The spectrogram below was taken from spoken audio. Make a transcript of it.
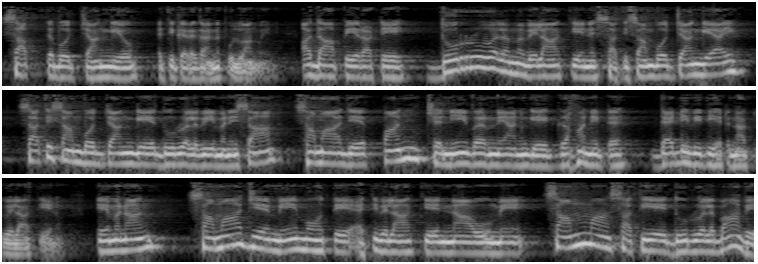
සප්ත බොච්චංගයෝ ඇතිකරගන්න පුළුවන්වෙන්. අද අපේ රටේ දුර්වලම වෙලා තියෙන සති සම්බෝජ්ජංගයයි සති සම්බෝජ්ජන්ගේ දුර්වලවීම නිසා සමාජය පංච නීවරණයන්ගේ ග්‍රහණිට දැඩි විදිහට නතු වෙලා තියෙනවා. එමනං සමාජය මේ මොහොතේ ඇතිවෙලා තියෙන්න්නා වූ මේ සම්මා සතියේ දුර්වල භාවය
